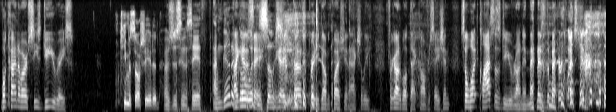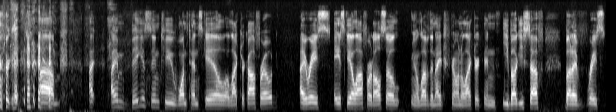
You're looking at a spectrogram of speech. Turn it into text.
what kind of RCs do you race? Team Associated. I was just gonna say I'm gonna I go gotta with say, associate. that was a pretty dumb question, actually. Forgot about that conversation. So, what classes do you run in? Then is the better question. okay. Um, I I'm biggest into 110 scale electric off road. I race A scale off road also. You know, love the nitro and electric and e buggy stuff, but I've raced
